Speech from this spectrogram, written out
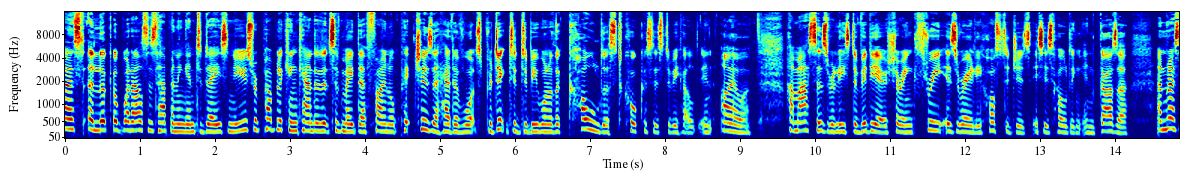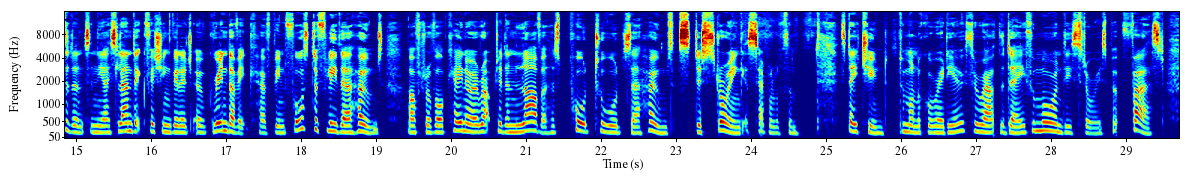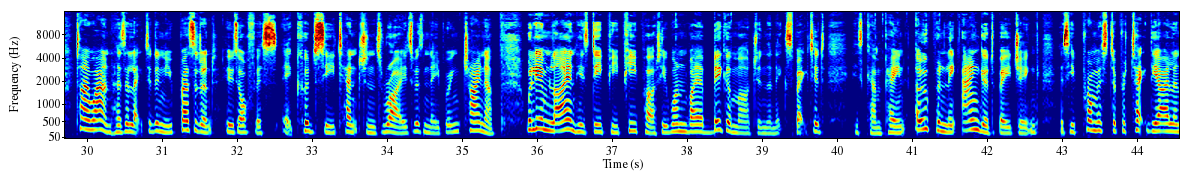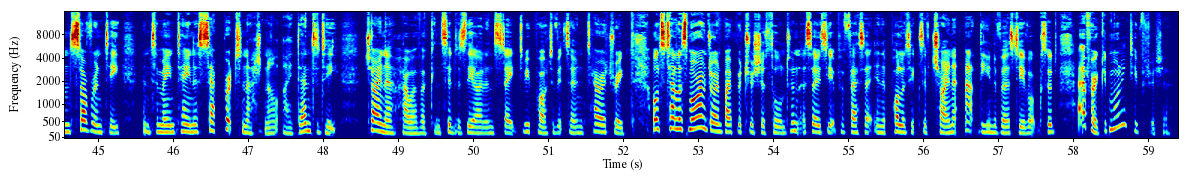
First, a look at what else is happening in today's news. Republican candidates have made their final pitches ahead of what's predicted to be one of the coldest caucuses to be held in Iowa. Hamas has released a video showing three Israeli hostages it is holding in Gaza, and residents in the Icelandic fishing village of Grindavik have been forced to flee their homes after a volcano erupted and lava has poured towards their homes, destroying several of them. Stay tuned to Monocle Radio throughout the day for more on these stories. But first, Taiwan has elected a new president whose office it could see tensions rise with neighbouring China. William Lai and his DPP party won by a bigger margin than expected. His campaign openly angered Beijing as he promised to protect the island's sovereignty and to maintain a separate national identity. China, however, considers the island state to be part of its own territory. Well, to tell us more, I'm joined by Patricia Thornton, Associate Associate Professor in the Politics of China at the University of Oxford. A very good morning to you, Patricia.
